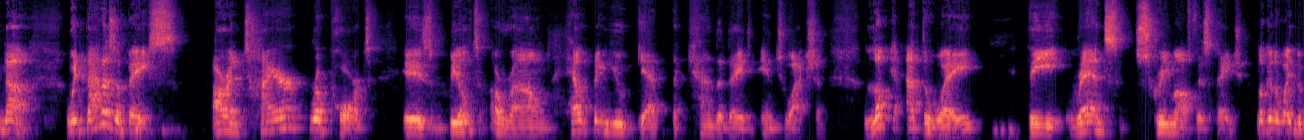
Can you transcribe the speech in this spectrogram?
Now, with that as a base, our entire report is built around helping you get the candidate into action. Look at the way the reds scream off this page. Look at the way the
